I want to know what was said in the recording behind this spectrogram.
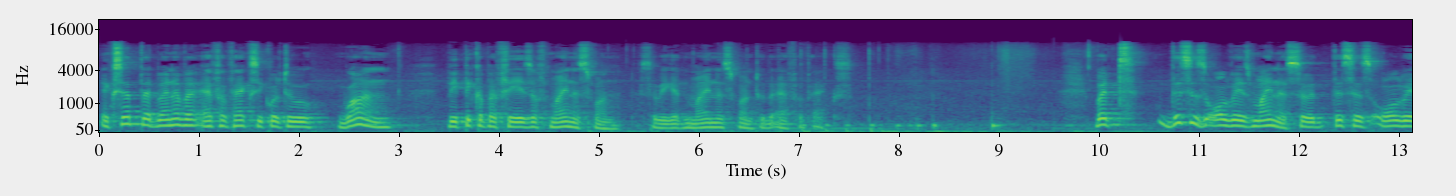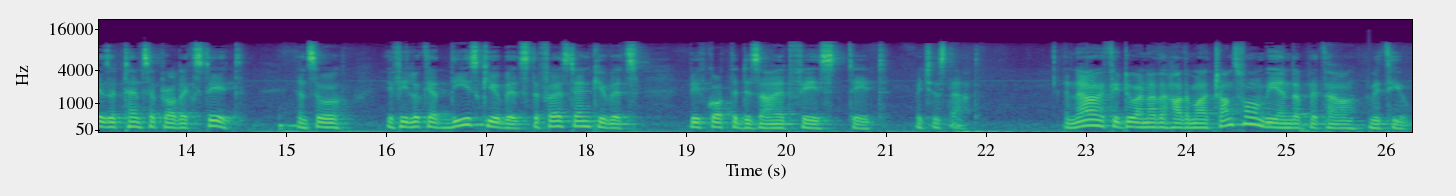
except that whenever f of x equal to 1, we pick up a phase of minus 1. So we get minus 1 to the f of x. But this is always minus, so this is always a tensor product state. And so if we look at these qubits, the first n qubits, we've got the desired phase state, which is that. And now if we do another Hadamard transform, we end up with our with u.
